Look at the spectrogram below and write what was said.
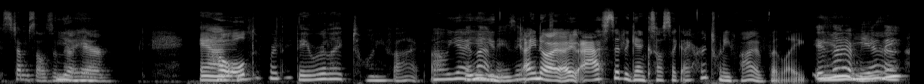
stem cells in Yeah, their yeah. And how old were they They were like 25. oh yeah Isn't you- that amazing? i know I, I asked it again because i was like i heard 25 but like Isn't that amazing? yeah.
